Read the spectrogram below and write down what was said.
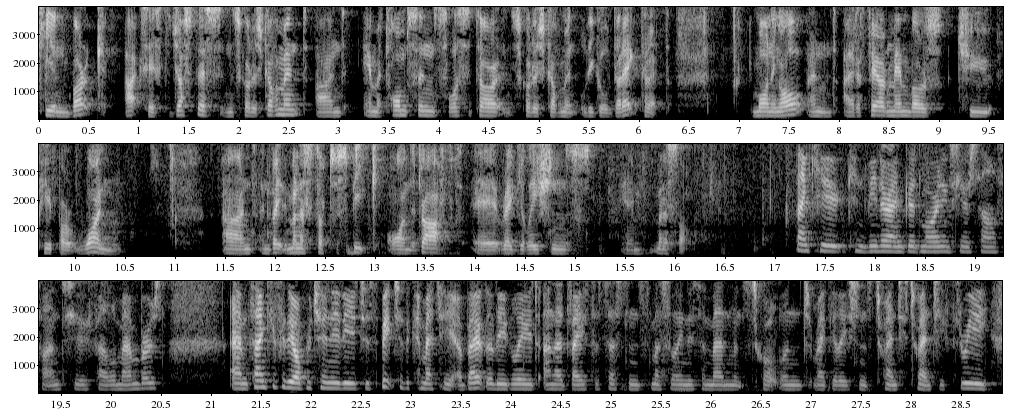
Kian Burke, Access to Justice in the Scottish Government, and Emma Thompson, Solicitor in the Scottish Government Legal Directorate. Good morning all, and I refer members to paper one and invite the Minister to speak on the draft uh, regulations. Um, Minister. Thank you, Convener, and good morning to yourself and to fellow members. Um, thank you for the opportunity to speak to the committee about the Legal Aid and Advice Assistance Miscellaneous Amendments Scotland Regulations 2023.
